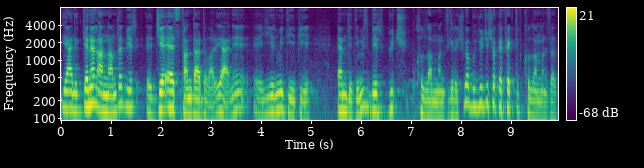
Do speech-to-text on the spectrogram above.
yani genel anlamda bir e, CE standardı var. Yani e, 20 dB M dediğimiz bir güç kullanmanız gerekiyor ve bu gücü çok efektif kullanmanız lazım.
